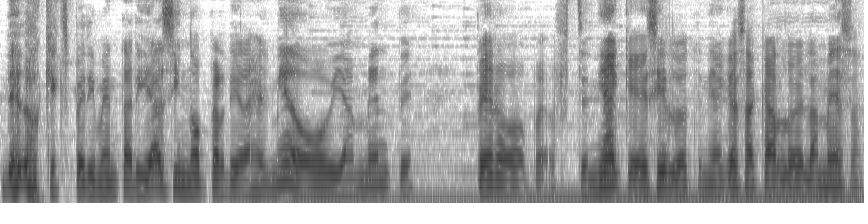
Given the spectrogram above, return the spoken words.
de los que experimentarías si no perdieras el miedo, obviamente pero pues, tenía que decirlo, tenía que sacarlo de la mesa.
